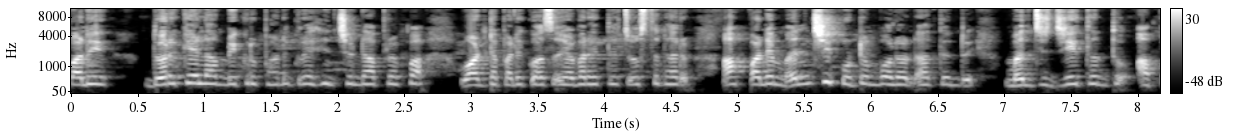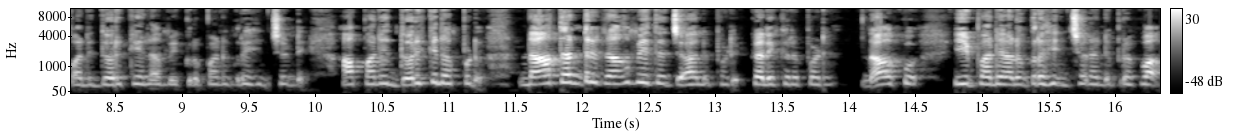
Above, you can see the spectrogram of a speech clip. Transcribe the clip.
పని దొరికేలా మీ కృప అనుగ్రహించండి ఆ ప్రభ. వంట పని కోసం ఎవరైతే చూస్తున్నారో ఆ పని మంచి కుటుంబంలో నా తండ్రి మంచి జీతంతో ఆ పని దొరికేలా మీ కృప అనుగ్రహించండి. ఆ పని దొరికినప్పుడు నా తండ్రి నా మీద జాలిపడి కనికరపడి నాకు ఈ పని అనుగ్రహించాడని ప్రభ.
